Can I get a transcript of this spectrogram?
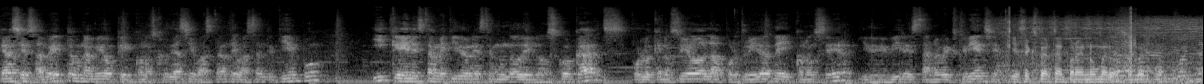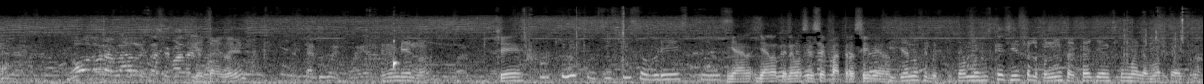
Gracias a Beto, un amigo que conozco de hace bastante, bastante tiempo. Y que él está metido en este mundo de los go-karts, por lo que nos dio la oportunidad de conocer y de vivir esta nueva experiencia. Y es experto en poner números, Humberto. No, no le he hablado esta semana. ¿Qué tal, eh? Ven bien, ¿no? Sí. ¿Por qué me pusiste sobre esto? Ya, ya no tenemos ese patrocinio. Y ya no se los quitamos. Es que si esto lo ponemos acá, ya encima la marca de atrás.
